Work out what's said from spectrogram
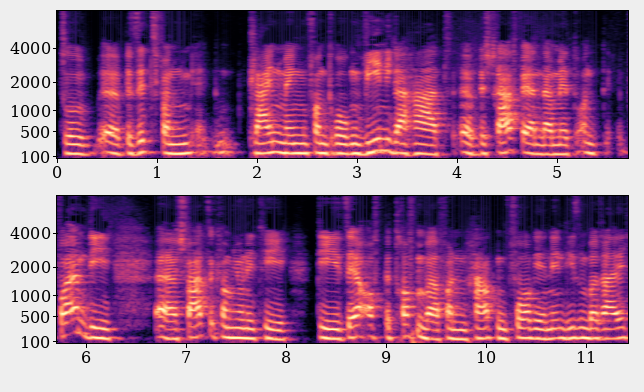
so äh, Besitz von kleinen Mengen von Drogen weniger hart äh, bestraft werden damit. Und vor allem die äh, schwarze Community, die sehr oft betroffen war von harten Vorgehen in diesem Bereich,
